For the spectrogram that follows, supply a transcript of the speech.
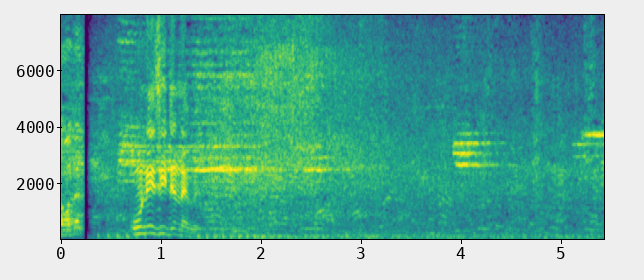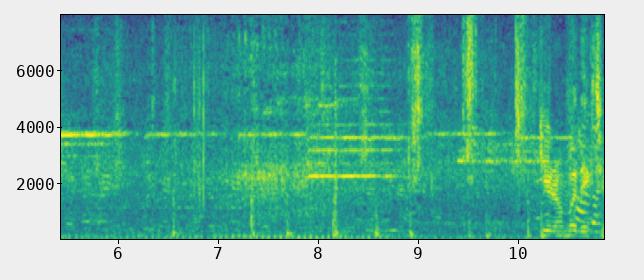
আমাদের কোন এসিটা নেবে? কীরকম ভাবে দেখছি?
